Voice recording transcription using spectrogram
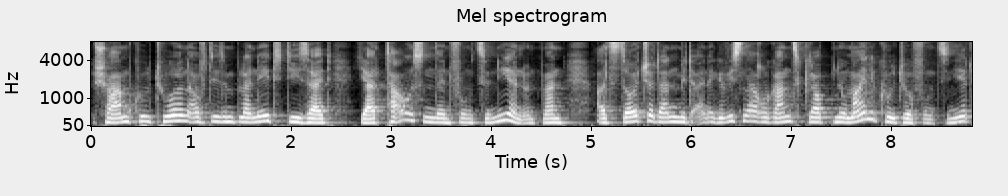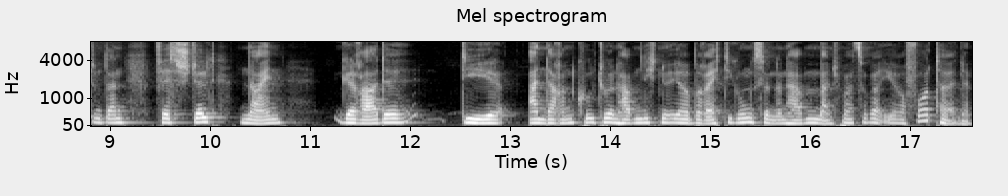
Schamkulturen auf diesem Planet, die seit Jahrtausenden funktionieren und man als Deutscher dann mit einer gewissen Arroganz glaubt, nur meine Kultur funktioniert und dann feststellt, nein, gerade die anderen Kulturen haben nicht nur ihre Berechtigung, sondern haben manchmal sogar ihre Vorteile.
